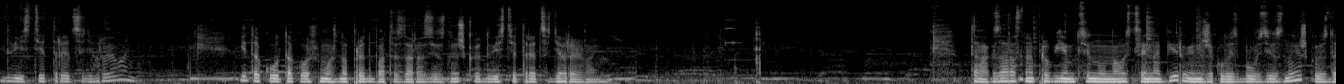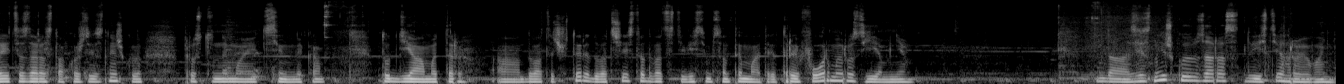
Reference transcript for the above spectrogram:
230 гривень. І таку також можна придбати зараз зі знижкою 230 гривень. Так, зараз ми проб'ємо ціну на ось цей набір. Він вже колись був зі знижкою. Здається, зараз також зі знижкою, просто немає цінника. Тут діаметр 24, 26 та 28 см. Три форми роз'ємні. Да, зі знижкою зараз 200 гривень.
